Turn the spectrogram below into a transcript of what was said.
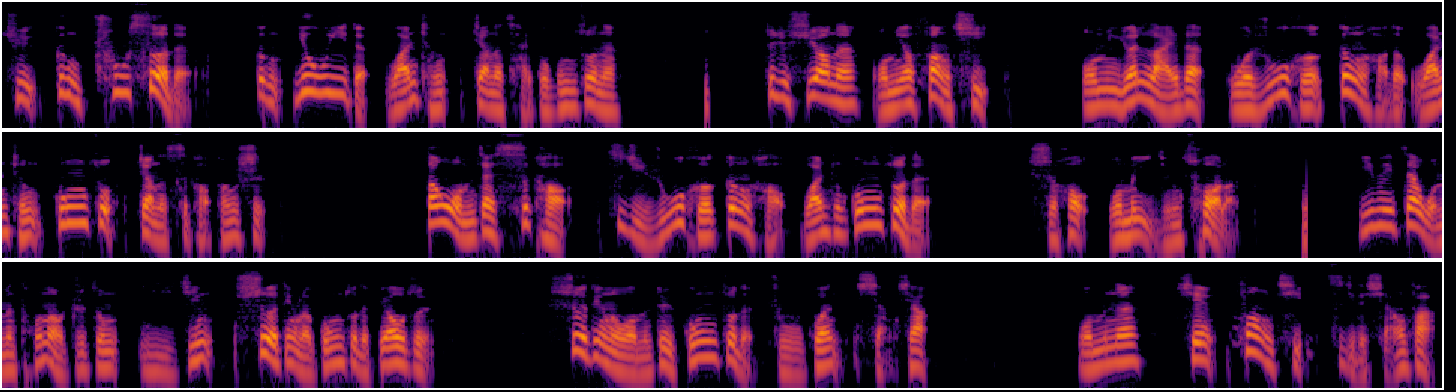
去更出色的、更优异的完成这样的采购工作呢？这就需要呢，我们要放弃。我们原来的我如何更好的完成工作这样的思考方式，当我们在思考自己如何更好完成工作的时候，我们已经错了，因为在我们头脑之中已经设定了工作的标准，设定了我们对工作的主观想象。我们呢，先放弃自己的想法，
